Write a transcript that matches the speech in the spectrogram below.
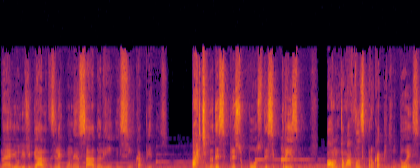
né? E o livro de Gálatas ele é condensado ali em cinco capítulos. Partindo desse pressuposto, desse prisma, Paulo então avança para o capítulo 2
